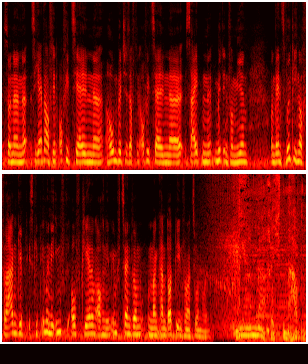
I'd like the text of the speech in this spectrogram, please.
sondern sich einfach auf den offiziellen äh, Homepages, auf den offiziellen Seiten mit informieren. Und wenn es wirklich noch Fragen gibt, es gibt immer eine Impfaufklärung auch in dem Impfzentrum und man kann dort die Informationen holen. Der Nachrichtenhappen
